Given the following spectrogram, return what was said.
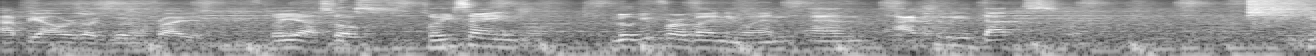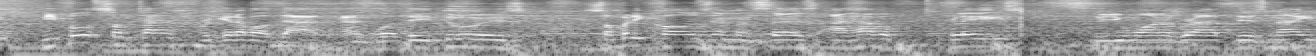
Happy hours are good on Fridays. So yeah, so so he's saying looking for a venue and and actually that's people sometimes forget about that and what they do is somebody calls them and says i have a place do you want to grab this night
